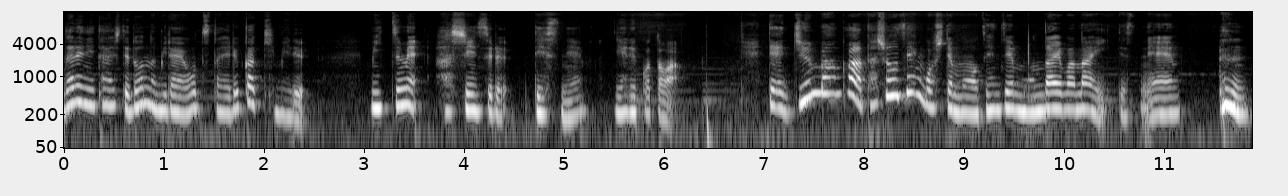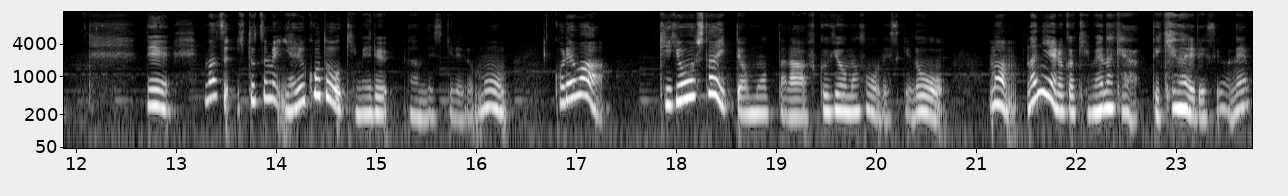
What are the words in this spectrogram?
誰に対してどんな未来を伝えるか決める。3つ目、発信するですね。やることは。で、順番が多少前後しても全然問題はないですね。で、まず1つ目、やることを決めるなんですけれども、これは起業したいって思ったら副業もそうですけど、まあ何やるか決めなきゃできないですよね。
